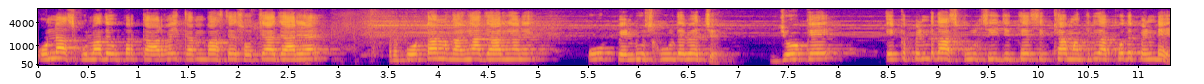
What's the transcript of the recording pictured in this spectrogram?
ਉਹਨਾਂ ਸਕੂਲਾਂ ਦੇ ਉੱਪਰ ਕਾਰਵਾਈ ਕਰਨ ਵਾਸਤੇ ਸੋਚਿਆ ਜਾ ਰਿਹਾ ਹੈ। ਰਿਪੋਰਟਾਂ ਮੰਗਾਈਆਂ ਜਾ ਰਹੀਆਂ ਨੇ, ਉਹ ਪਿੰਡੂ ਸਕੂਲ ਦੇ ਵਿੱਚ, ਜੋ ਕਿ ਇੱਕ ਪਿੰਡ ਦਾ ਸਕੂਲ ਸੀ ਜਿੱਥੇ ਸਿੱਖਿਆ ਮੰਤਰੀ ਦਾ ਖੁਦ ਪਿੰਡ ਹੈ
